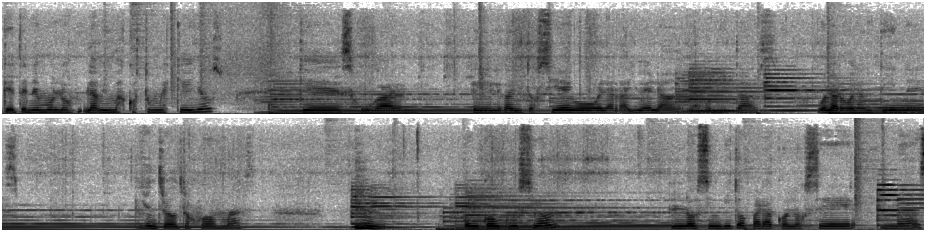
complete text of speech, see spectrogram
que tenemos las mismas costumbres que ellos, que es jugar el gallito ciego, la rayuela, las bolitas, volar volantines, entre otros juegos más. En conclusión, los invito para conocer más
